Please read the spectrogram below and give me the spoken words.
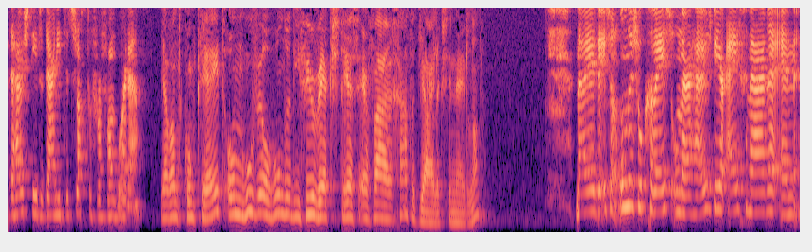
de huisdieren daar niet het slachtoffer van worden. Ja, want concreet, om hoeveel honden die vuurwerkstress ervaren gaat het jaarlijks in Nederland? Nou er is een onderzoek geweest onder huisdiereigenaren en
